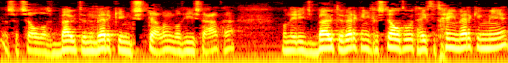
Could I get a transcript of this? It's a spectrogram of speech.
Dat is hetzelfde als buiten werking stellen, wat hier staat. Hè. Wanneer iets buiten werking gesteld wordt, heeft het geen werking meer.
